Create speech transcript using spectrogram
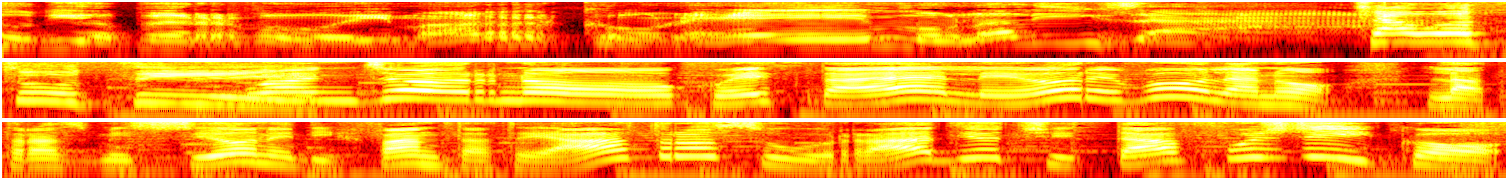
Studio per voi Marcone e Mona Lisa. Ciao a tutti! Buongiorno, questa è Le Ore Volano, la trasmissione di Fantateatro su Radio Città Fujiko.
